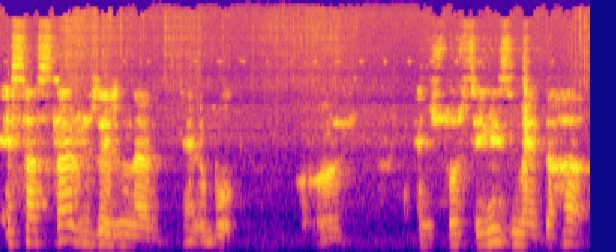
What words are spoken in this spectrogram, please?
esaslar üzerinden yani bu yani sosyalizme daha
